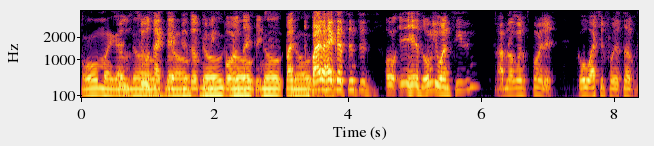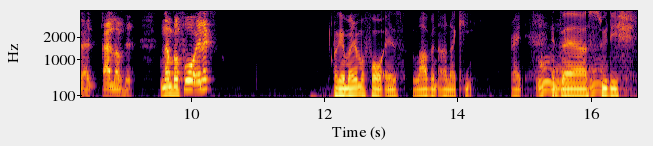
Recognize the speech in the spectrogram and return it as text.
Oh my god! Shows, no, shows like that no, deserve no, to be spoiled. no, I think. No, but no, Biohacker, since it's oh, it has only one season, I'm not going to spoil it. Go watch it for yourself, guys. I loved it. Number four, Alex. Okay, my number four is Love and Anarchy. Right, Ooh, it's a ooh. Swedish.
